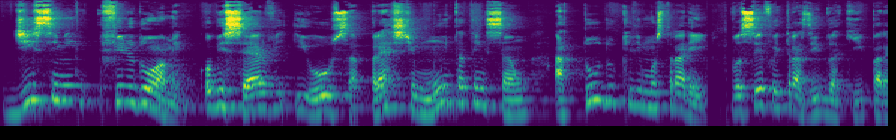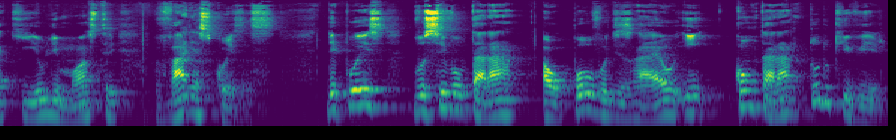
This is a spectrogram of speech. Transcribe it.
Disse-me, filho do homem, observe e ouça, preste muita atenção a tudo que lhe mostrarei. Você foi trazido aqui para que eu lhe mostre várias coisas. Depois você voltará ao povo de Israel e contará tudo o que vir.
